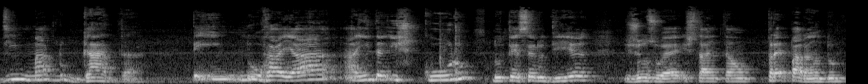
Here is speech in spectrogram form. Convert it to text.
de madrugada. Bem no raiar, ainda escuro, do terceiro dia, Josué está então preparando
